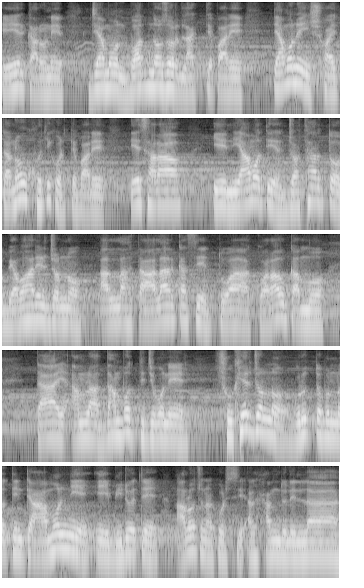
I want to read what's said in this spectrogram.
এর কারণে যেমন বদনজর লাগতে পারে, তেমনই শয়তানও ক্ষতি করতে পারে। এছাড়া এ নিয়ামতের যথার্থ ব্যবহারের জন্য আল্লাহ তালার কাছে দোয়া করাও কাম্য। তাই আমরা দাম্পত্য জীবনের সুখের জন্য গুরুত্বপূর্ণ তিনটে আমল নিয়ে এই ভিডিওতে আলোচনা করছি। আলহামদুলিল্লাহ।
